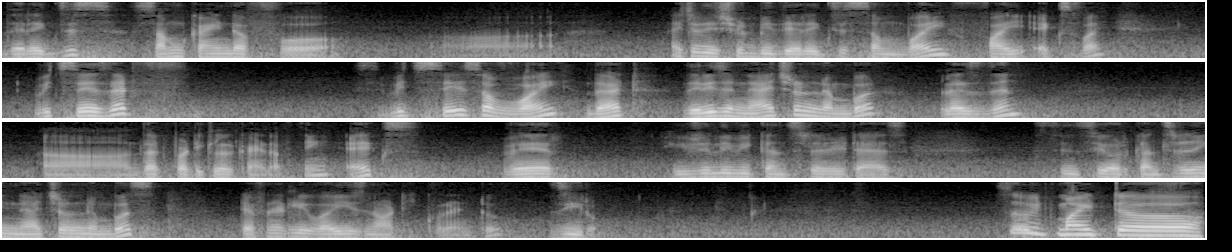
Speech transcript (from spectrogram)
there exists some kind of uh, actually this should be there exists some y phi x y which says that which says of y that there is a natural number less than uh, that particular kind of thing x where usually we consider it as since you are considering natural numbers definitely y is not equivalent to 0 so it might uh,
